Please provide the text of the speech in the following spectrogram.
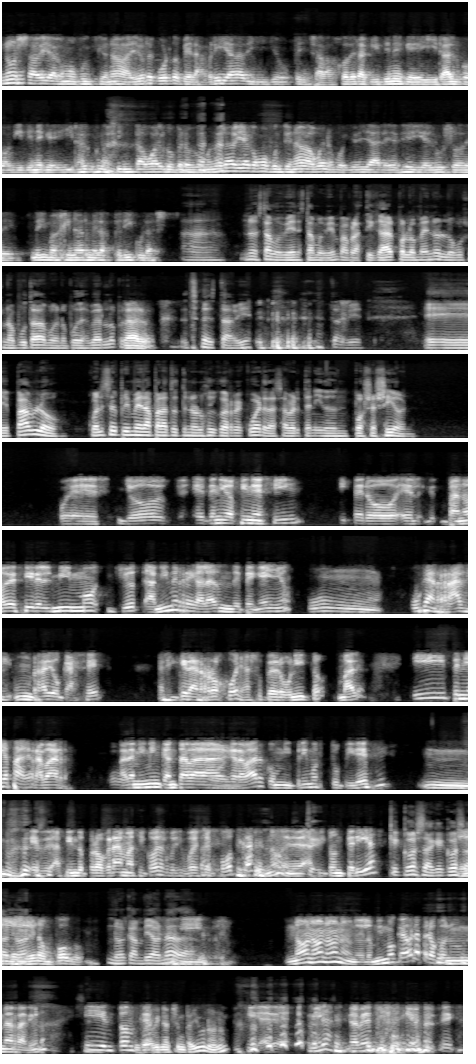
No sabía cómo funcionaba. Yo recuerdo que la abría y yo pensaba, joder, aquí tiene que ir algo, aquí tiene que ir alguna cinta o algo, pero como no sabía cómo funcionaba, bueno, pues yo ya le di el uso de, de imaginarme las películas. Ah, no, está muy bien, está muy bien para practicar, por lo menos. Luego es una putada porque no puedes verlo, pero Claro. está bien. Está bien. Eh, Pablo, ¿cuál es el primer aparato tecnológico que recuerdas haber tenido en posesión? Pues yo he tenido Cinesin, pero el, para no decir el mismo, yo a mí me regalaron de pequeño un una radio, un radio cassette, así que era rojo, era súper bonito, ¿vale? Y tenía para grabar. ¿vale? A mí me encantaba grabar con mi primo estupideces, mm, eh, haciendo programas y cosas como si fuese podcast, ¿no? Eh, Así tonterías. ¿Qué cosa, qué cosa? Sí, no, suena un poco. no ha cambiado nada. Y- no, no, no, no, lo mismo que ahora, pero con una radio, ¿no? Y entonces... Gabino 81, ¿no? Sí, eh, mira, sí.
